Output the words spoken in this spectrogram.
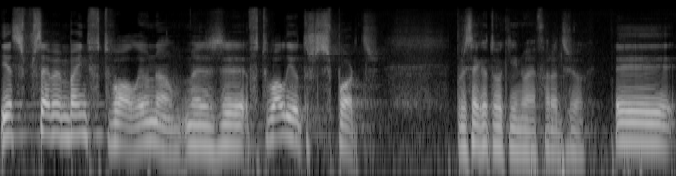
Esses percebem bem de futebol, eu não, mas uh, futebol e outros desportos. Por isso é que eu estou aqui, não é? Fora de jogo. Uh,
